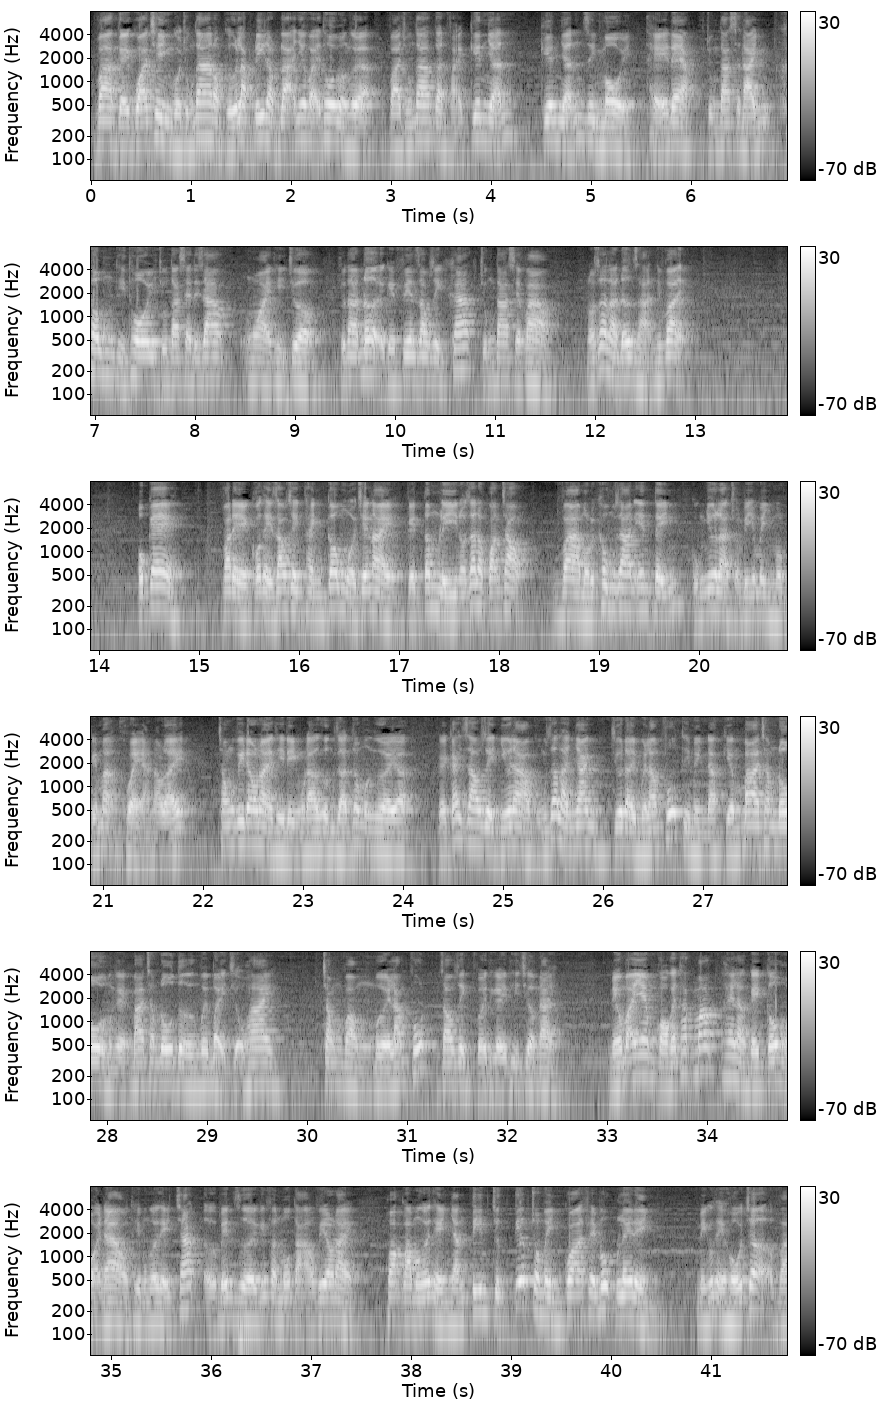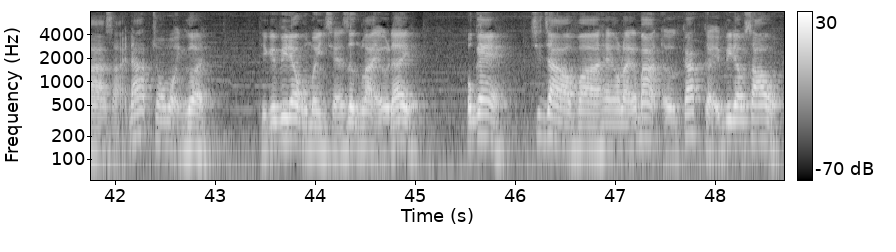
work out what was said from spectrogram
và cái quá trình của chúng ta nó cứ lặp đi lặp lại như vậy thôi mọi người ạ. Và chúng ta cần phải kiên nhẫn kiên nhẫn dình mồi thế đẹp. Chúng ta sẽ đánh không thì thôi chúng ta sẽ đi ra ngoài thị trường. Chúng ta đợi cái phiên giao dịch khác chúng ta sẽ vào. Nó rất là đơn giản như vậy. Ok và để có thể giao dịch thành công ở trên này, cái tâm lý nó rất là quan trọng. Và một cái không gian yên tĩnh, cũng như là chuẩn bị cho mình một cái mạng khỏe nào đấy. Trong video này thì đỉnh cũng đã hướng dẫn cho mọi người ờ, cái cách giao dịch như nào cũng rất là nhanh. Chưa đầy 15 phút thì mình đã kiếm 300 đô, mọi người 300 đô tương ứng với 7 triệu 2 trong vòng 15 phút giao dịch với cái thị trường này. Nếu mà anh em có cái thắc mắc hay là cái câu hỏi nào thì mọi người có thể chat ở bên dưới cái phần mô tả của video này. Hoặc là mọi người có thể nhắn tin trực tiếp cho mình qua Facebook Lê Đình mình có thể hỗ trợ và giải đáp cho mọi người. Thì cái video của mình sẽ dừng lại ở đây ok xin chào và hẹn gặp lại các bạn ở các cái video sau.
